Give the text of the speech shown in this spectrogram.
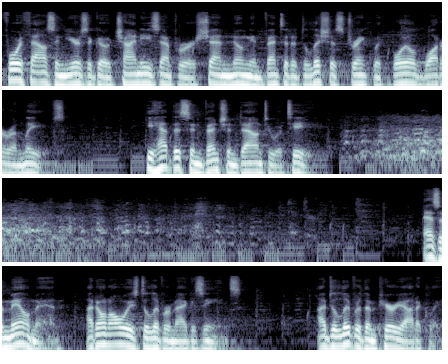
4,000 years ago, Chinese Emperor Shen Nung invented a delicious drink with boiled water and leaves. He had this invention down to a T. As a mailman, I don't always deliver magazines. I deliver them periodically.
